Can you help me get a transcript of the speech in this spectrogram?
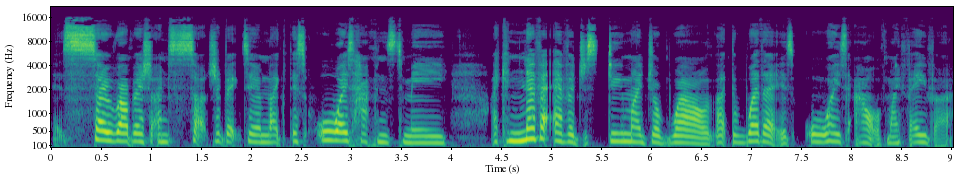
It's so rubbish. I'm such a victim. Like, this always happens to me. I can never ever just do my job well. Like, the weather is always out of my favour.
